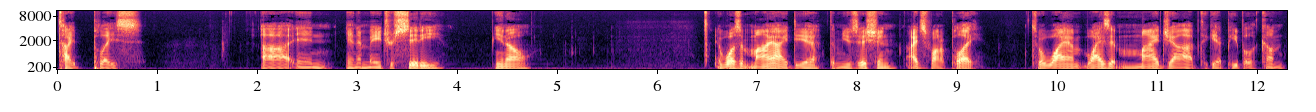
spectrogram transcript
type place uh, in in a major city. You know, it wasn't my idea. The musician, I just want to play. So why am why is it my job to get people to come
